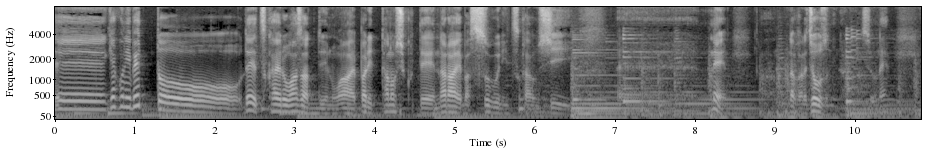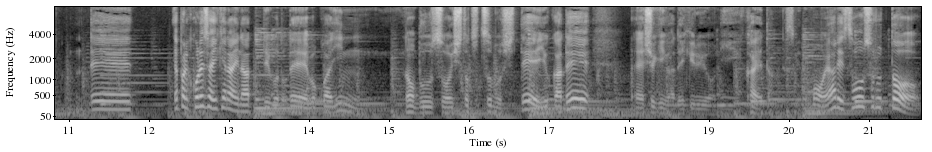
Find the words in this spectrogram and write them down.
で逆にベッドで使える技っていうのはやっぱり楽しくて習えばすぐに使うし、えー、ねだから上手になるんですよね。でやっぱりこれじゃいけないなっていうことで僕はインのブースを一つ潰して床で主義ができるように変えたんですけどもやはりそうすると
